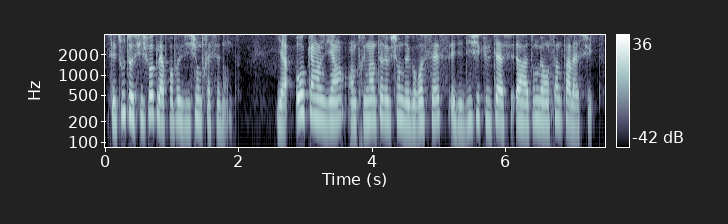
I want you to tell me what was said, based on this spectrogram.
C'est tout aussi faux que la proposition précédente. Il n'y a aucun lien entre une interruption de grossesse et des difficultés à, tomber enceinte par la suite.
